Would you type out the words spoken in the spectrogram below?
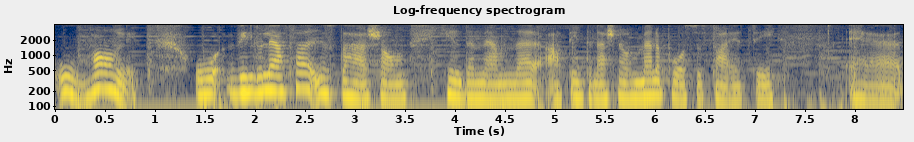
ovanligt. Och vill du läsa just det här som Hilde nämner, att International Menopause Society eh,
